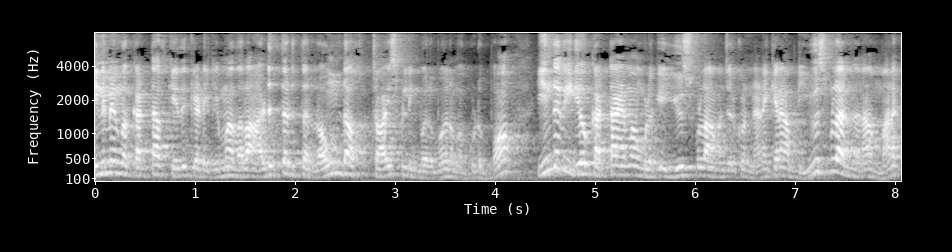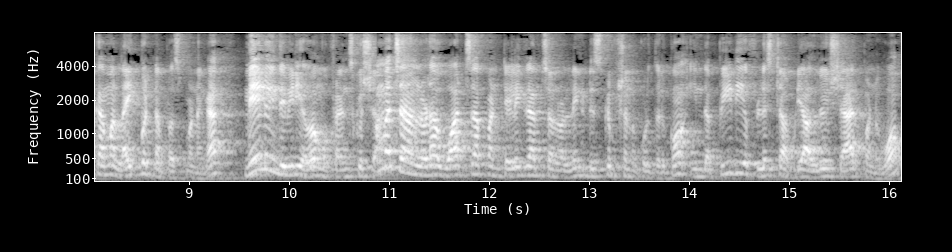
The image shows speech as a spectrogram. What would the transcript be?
இனிமேல் உங்கள் கட் ஆஃப் எது கிடைக்குமோ அதெல்லாம் அடுத்தடுத்த ரவுண்ட் ஆஃப் சாய்ஸ் ஃபில்லிங் வரும்போது நம்ம கொடுப்போம். இந்த வீடியோ கட்டாயமாக உங்களுக்கு யூஸ்ஃபுல்லாக அமைஞ்சிருக்கும்னு நினைக்கிறேன். அப்படி யூஸ்ஃபுல்லாக இருந்ததுன்னா மறக்காம லைக் பட்டனை ப்ரெஸ் பண்ணுங்க. மேலும் இந்த வீடியோவை உங்க ஃப்ரெண்ட்ஸ்க்கு நம்ம சேனலோட WhatsApp and Telegram channel link description கொடுத்துருக்கோம். இந்த பிடிஎஃப் லிஸ்ட் அப்படியே அதுலையும் ஷேர் பண்ணுவோம்.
